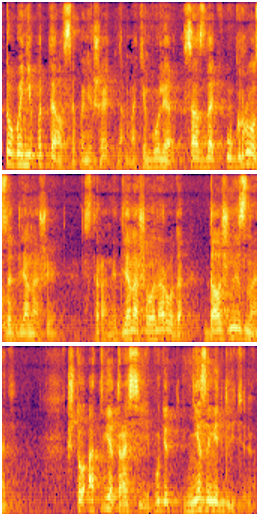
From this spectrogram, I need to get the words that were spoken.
Кто бы ни пытался помешать нам, а тем более создать угрозы для нашей страны, для нашего народа, должны знать, что ответ России будет незамедлительным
